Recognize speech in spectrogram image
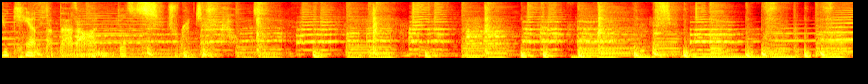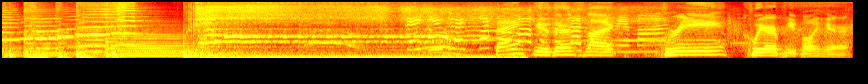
you can't put that on. You'll stretch it out. Thank you. There's like three queer people here.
